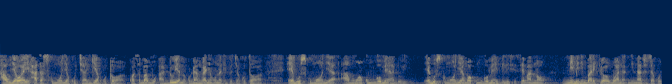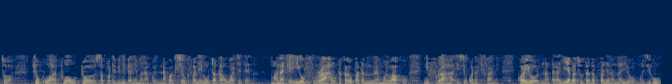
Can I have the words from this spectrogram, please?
haujawahi hata siku moja kuchangia kutoa kwa sababu adui amekudanganya huna kitu cha kutoa. Hebu siku moja amua kumgomea adui. Hebu siku moja amua kumgomea ibilisi. Sema no. Mimi ni mbarikiwa wa bwana ninacho cha kutoa. Chukua hatua utoe usapoti vipindi vya neema na kweli. Nakuhakikisha ukifanya hivyo utakaa uache tena. Maanake hiyo furaha utakayopata ndani ya moyo wako ni furaha isiyokuwa na kifani. Kwa hiyo natarajia basi utaweza kufanya namna hiyo mwezi huu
